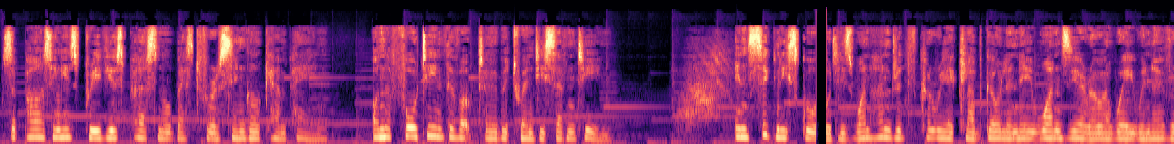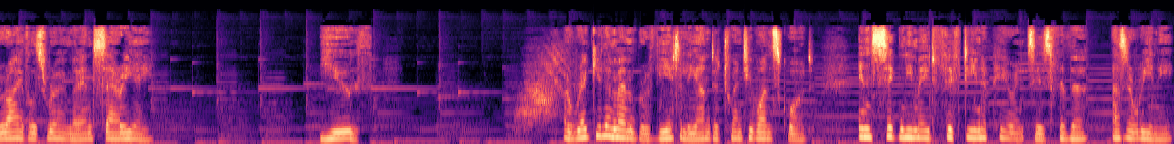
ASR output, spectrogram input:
surpassing his previous personal best for a single campaign. On the 14th of October 2017, Insigne scored his 100th career club goal in a 1-0 away win over rivals Roma and Serie A. Youth A regular member of the Italy under-21 squad, Insigne made 15 appearances for the Azzurrini,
